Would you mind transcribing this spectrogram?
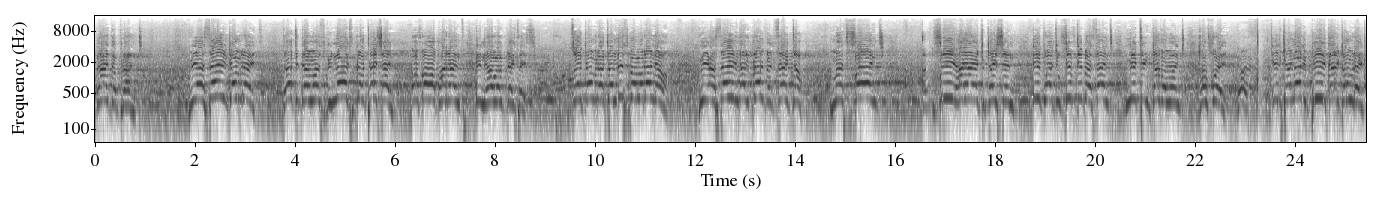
bear the brunt. We are saying, comrades, that there must be no exploitation of our parents in their workplaces. So, comrades, on this memorandum, we are saying that private sector must fund a free higher education equal to 50% meeting government halfway. It cannot be that, comrades,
